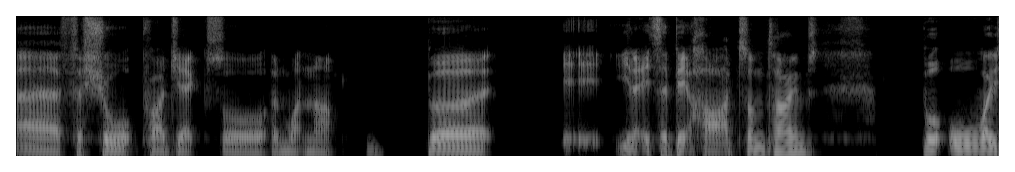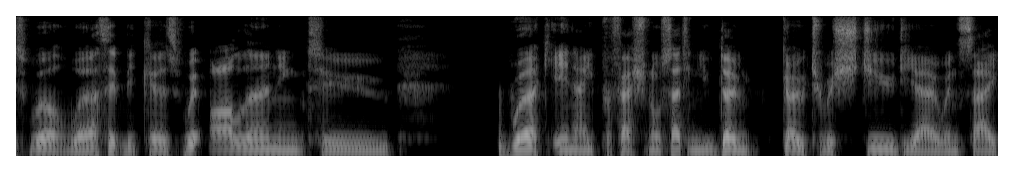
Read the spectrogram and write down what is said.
uh, for short projects or and whatnot, but you know, it's a bit hard sometimes, but always well worth it because we are learning to work in a professional setting. You don't go to a studio and say,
